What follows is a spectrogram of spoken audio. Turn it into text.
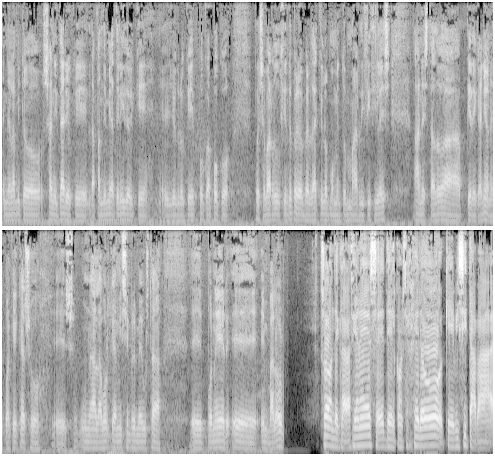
en el ámbito sanitario que la pandemia ha tenido y que eh, yo creo que poco a poco pues se va reduciendo, pero es verdad que los momentos más difíciles han estado a pie de cañón. En cualquier caso, es una labor que a mí siempre me gusta eh, poner eh, en valor. Son declaraciones eh, del consejero que visitaba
